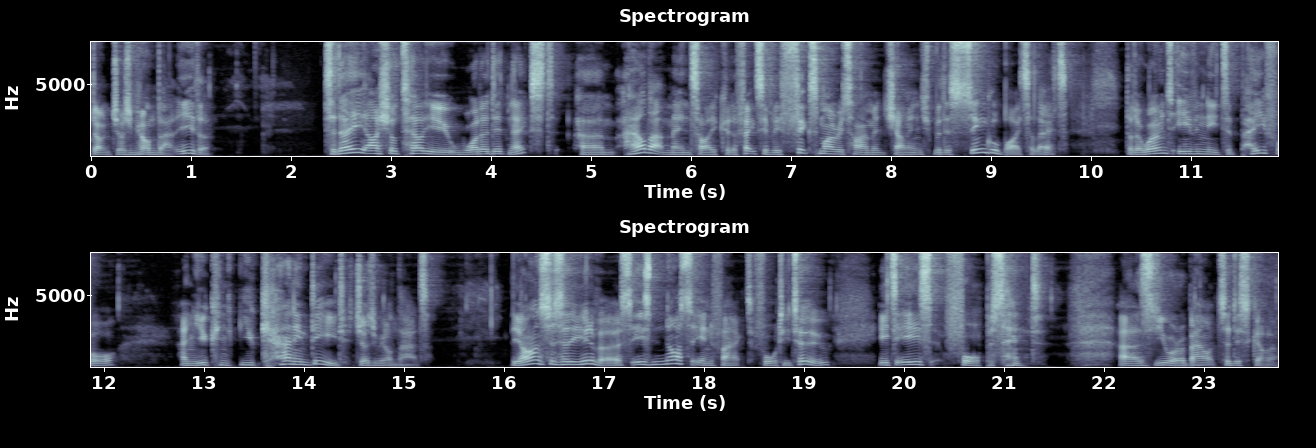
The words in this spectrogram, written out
Don't judge me on that either. Today, I shall tell you what I did next, um, how that meant I could effectively fix my retirement challenge with a single buy to let that I won't even need to pay for, and you can, you can indeed judge me on that. The answer to the universe is not, in fact, 42, it is 4%, as you are about to discover.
